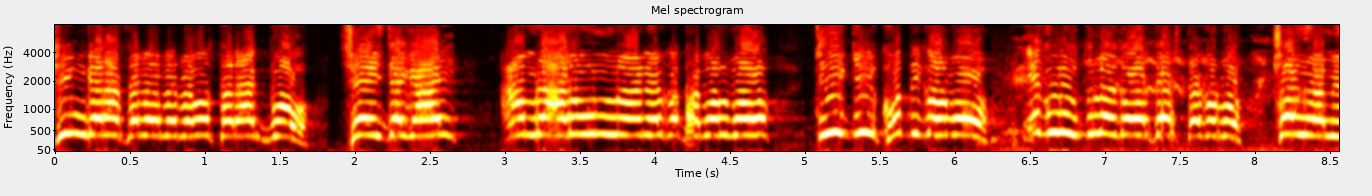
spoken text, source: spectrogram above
সিঙ্গারা সামনের ব্যবস্থা রাখব। সেই জায়গায় আমরা আরও উন্নয়নের কথা বলব। কি কি ক্ষতি করব, এগুলো তুলে দেওয়ার চেষ্টা করব। সংগ্রামী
